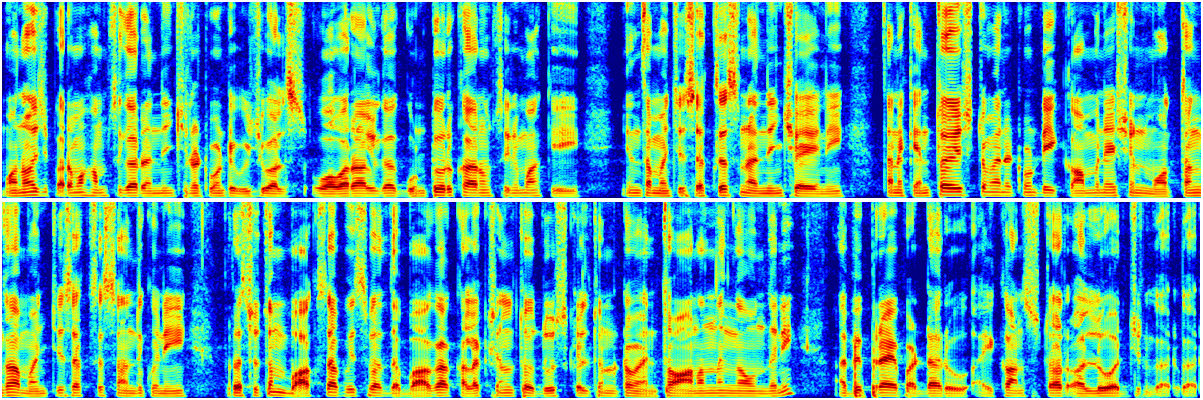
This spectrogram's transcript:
Manoj Paramahamsa గారు అందించినటువంటి విజువల్స్ ఓవరాల్గా గుంటూరు కారం సినిమాకి ఇంత మంచి సక్సెస్ను అందించాయని తనకెంతో ఇష్టమైనటువంటి ఈ కాంబినేషన్ మొత్తంగా మంచి సక్సెస్ అందుకుని ప్రస్తుతం బాక్సాఫీస్ వద్ద బాగా కలెక్షన్లతో దూసుకెళ్తుండటం ఎంతో ఆనందంగా ఉందని అభిప్రాయపడ్డారు ఐకాన్ స్టార్ అల్లు అల్లు అర్జున్ గారు గారు.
